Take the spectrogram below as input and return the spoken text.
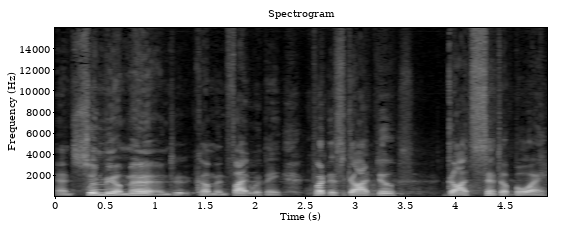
and send me a man to come and fight with me, what does God do? God sent a boy.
